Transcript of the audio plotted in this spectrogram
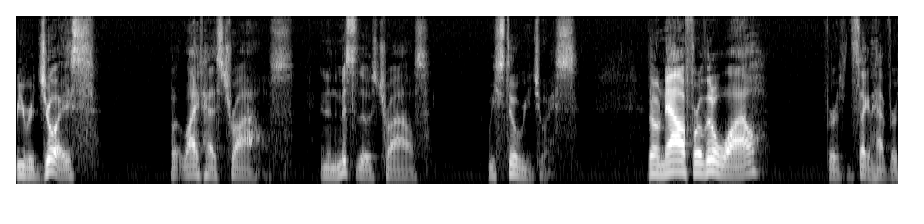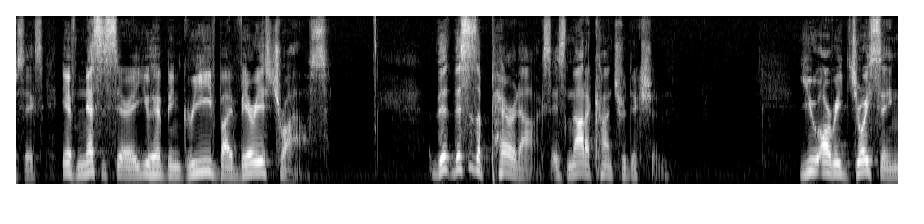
we rejoice but life has trials. And in the midst of those trials, we still rejoice. Though now, for a little while, the second half, verse 6, if necessary, you have been grieved by various trials. Th- this is a paradox, it's not a contradiction. You are rejoicing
